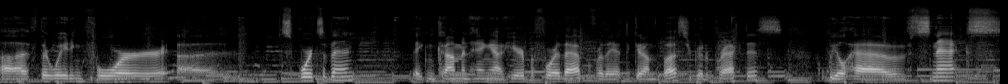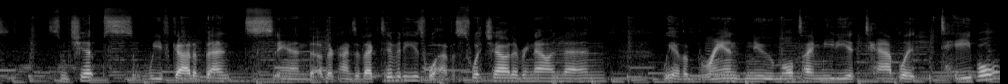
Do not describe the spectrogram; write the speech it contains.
Uh, if they're waiting for a sports event, they can come and hang out here before that, before they have to get on the bus or go to practice. We'll have snacks, some chips. We've got events and other kinds of activities. We'll have a switch out every now and then. We have a brand new multimedia tablet table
